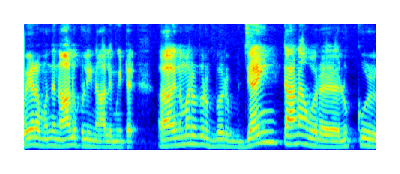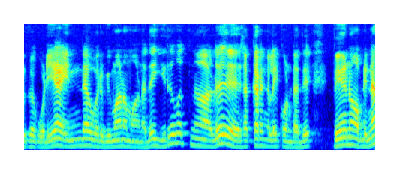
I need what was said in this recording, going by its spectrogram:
உயரம் வந்து நாலு புள்ளி நாலு மீட்டர். இந்த மாதிரி வந்து ஒரு ஒரு ஜெயிண்ட்டான ஒரு லுக்கு இருக்கக்கூடிய இந்த ஒரு விமானமானது இருபத்தி நாலு சக்கரங்களை கொண்டது. வேணும் அப்படின்னா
